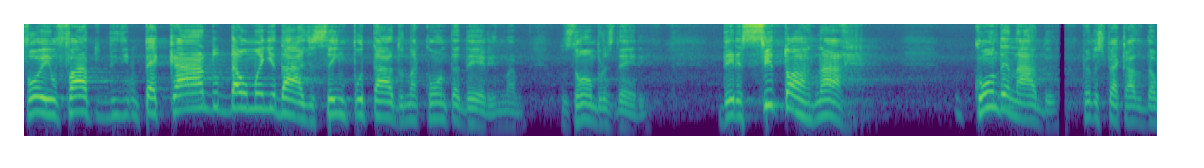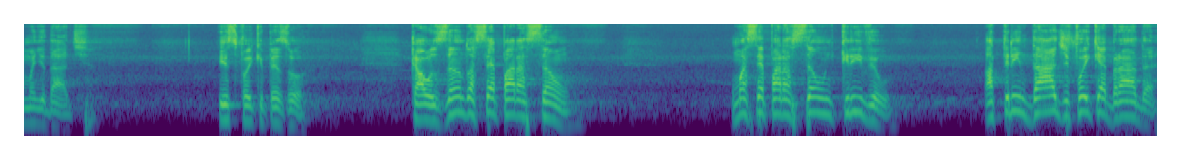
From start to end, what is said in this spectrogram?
Foi o fato de o pecado da humanidade ser imputado na conta dele, nos ombros dele, dele se tornar condenado pelos pecados da humanidade. Isso foi que pesou, causando a separação, uma separação incrível. A trindade foi quebrada.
